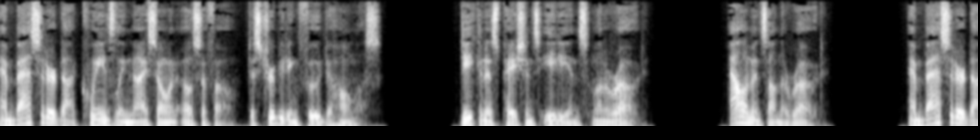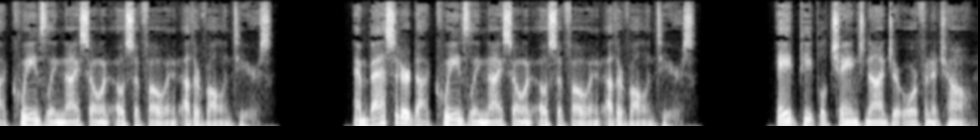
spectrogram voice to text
Ambassador. Queensley Nice Owen Osifo, distributing food to homeless. Deaconess Patience Edians on the road. Elements on the road. Ambassador. Queensley Niso and Osifo and other volunteers. Ambassador. Queensley Niso and Osifo and other volunteers. Aid People Change Niger Orphanage Home.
